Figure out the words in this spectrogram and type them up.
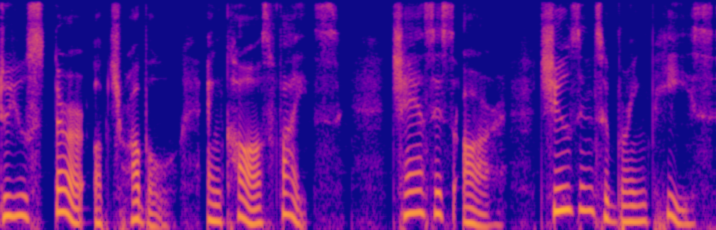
do you stir up trouble and cause fights? Chances are Choosing to bring peace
